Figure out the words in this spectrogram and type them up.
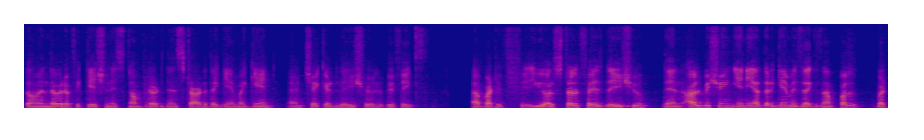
so when the verification is completed, then start the game again and check it, the issue will be fixed. Uh, but if you are still face the issue, then I'll be showing any other game as example, but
